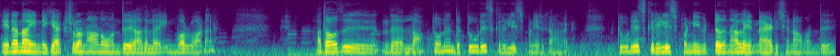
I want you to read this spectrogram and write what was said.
என்னென்னா இன்றைக்கி ஆக்சுவலாக நானும் வந்து அதில் இன்வால்வ் ஆனேன். அதாவது இந்த லாக்டவுனு இந்த டூ டேஸ்க்கு ரிலீஸ் பண்ணியிருக்காங்க. டூ டேஸ்க்கு ரிலீஸ் பண்ணி விட்டதுனால என்ன ஆகிடுச்சுன்னா வந்து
